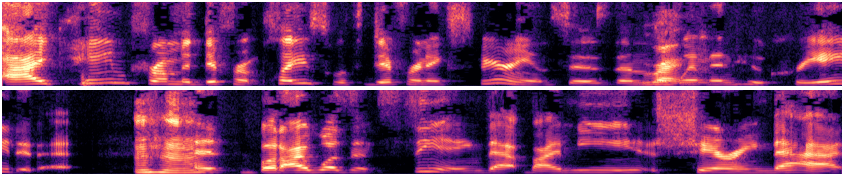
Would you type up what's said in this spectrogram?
I, came from a different place with different experiences than the right. women who created it. Mm-hmm. And, but I wasn't seeing that by me sharing that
